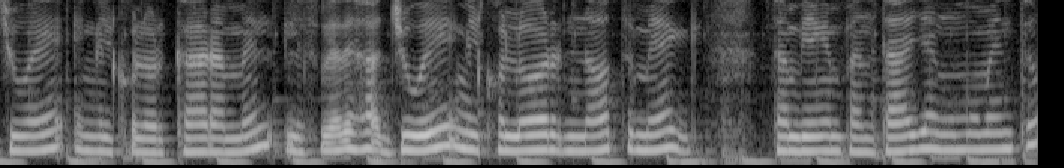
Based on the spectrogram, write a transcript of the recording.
Jouer en el color Caramel. Les voy a dejar Jouer en el color Nutmeg también en pantalla en un momento.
